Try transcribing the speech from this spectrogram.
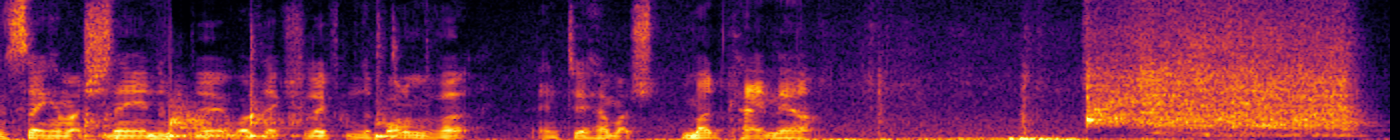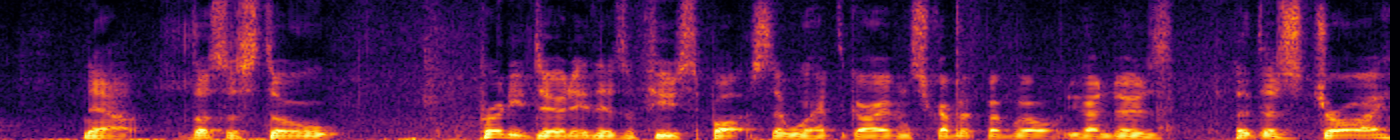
Can see how much sand and dirt was actually left in the bottom of it and to how much mud came out. Now, this is still pretty dirty. There's a few spots that we'll have to go over and scrub it, but what you're going to do is let this dry,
